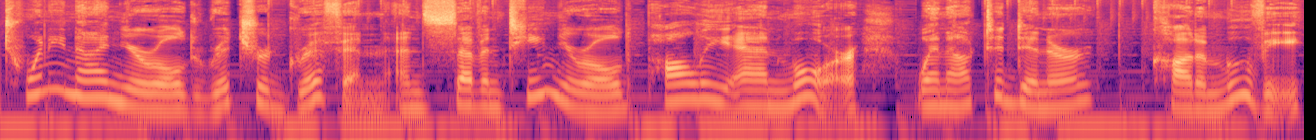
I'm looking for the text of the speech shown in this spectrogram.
29 year old Richard Griffin and 17 year old Polly Ann Moore went out to dinner, caught a movie,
